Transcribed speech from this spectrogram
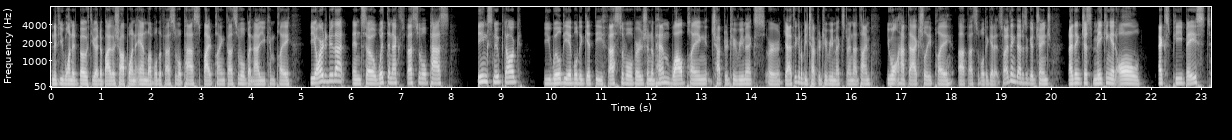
And if you wanted both, you had to buy the shop one and level the festival pass by playing festival, but now you can play BR to do that. And so with the next festival pass being Snoop Dogg, you will be able to get the festival version of him while playing Chapter 2 Remix, or yeah, I think it'll be Chapter 2 Remix during that time. You won't have to actually play uh, Festival to get it. So I think that is a good change. I think just making it all XP based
